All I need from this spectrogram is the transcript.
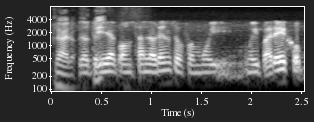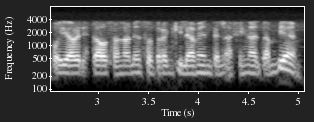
Claro. El otro día con San Lorenzo fue muy, muy parejo, podía haber estado San Lorenzo tranquilamente en la final también.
